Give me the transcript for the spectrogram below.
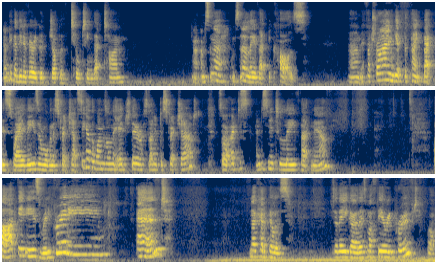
I don't think I did a very good job of tilting that time. Right, I'm just gonna I'm just gonna leave that because um, if I try and get the paint back this way, these are all going to stretch out. See how the ones on the edge there have started to stretch out? So I just I just need to leave that now. But it is really pretty. And no caterpillars. So there you go, there's my theory proved. Well,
